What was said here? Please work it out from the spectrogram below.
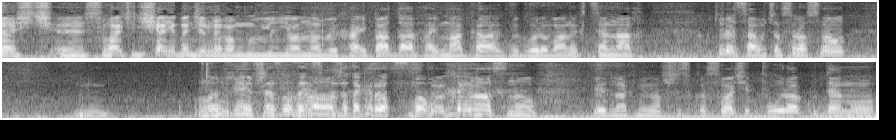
cześć. Y, Słuchajcie, dzisiaj nie będziemy Wam mówili o nowych iPadach, iMacach, wygórowanych cenach, które cały czas rosną. No Nie nie, nie przesadzaj, no. że tak rosną. Trochę rosną jednak mimo wszystko. Słuchajcie, pół roku temu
